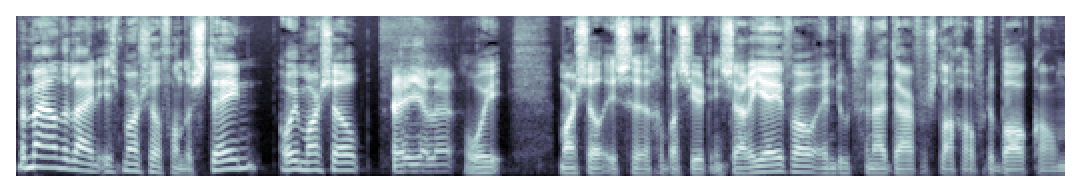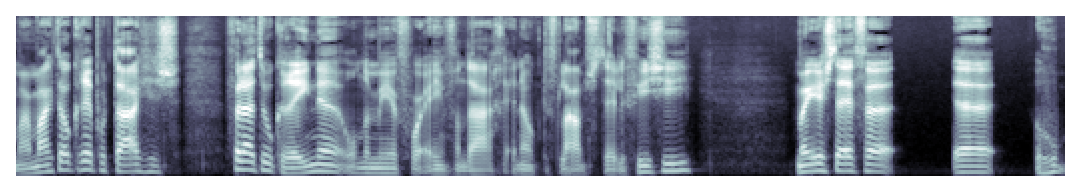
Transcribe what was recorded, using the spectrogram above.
Bij mij aan de lijn is Marcel van der Steen. Hoi Marcel. Hey Jelle. Hoi. Marcel is uh, gebaseerd in Sarajevo en doet vanuit daar verslag over de Balkan. Maar maakt ook reportages vanuit Oekraïne, onder meer voor Eén Vandaag en ook de Vlaamse televisie. Maar eerst even, uh, hoe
